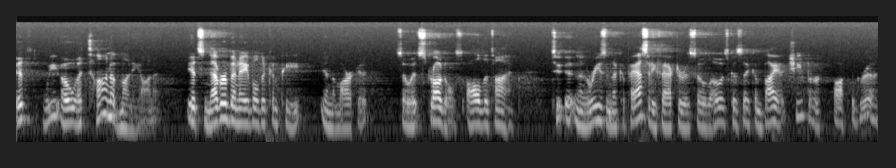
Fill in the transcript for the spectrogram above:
It, we owe a ton of money on it. It's never been able to compete in the market, so it struggles all the time. To, and the reason the capacity factor is so low is because they can buy it cheaper off the grid.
